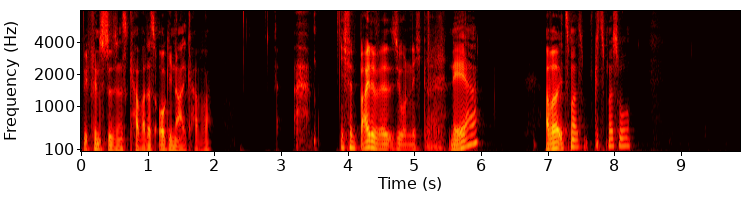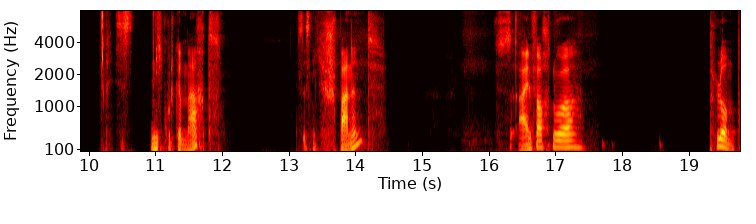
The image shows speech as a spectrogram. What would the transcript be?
Wie findest du denn das Cover, das Originalcover? Ich finde beide Versionen nicht geil. Näher. Aber jetzt mal, jetzt mal so. Es ist nicht gut gemacht. Es ist nicht spannend. Es ist einfach nur plump.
